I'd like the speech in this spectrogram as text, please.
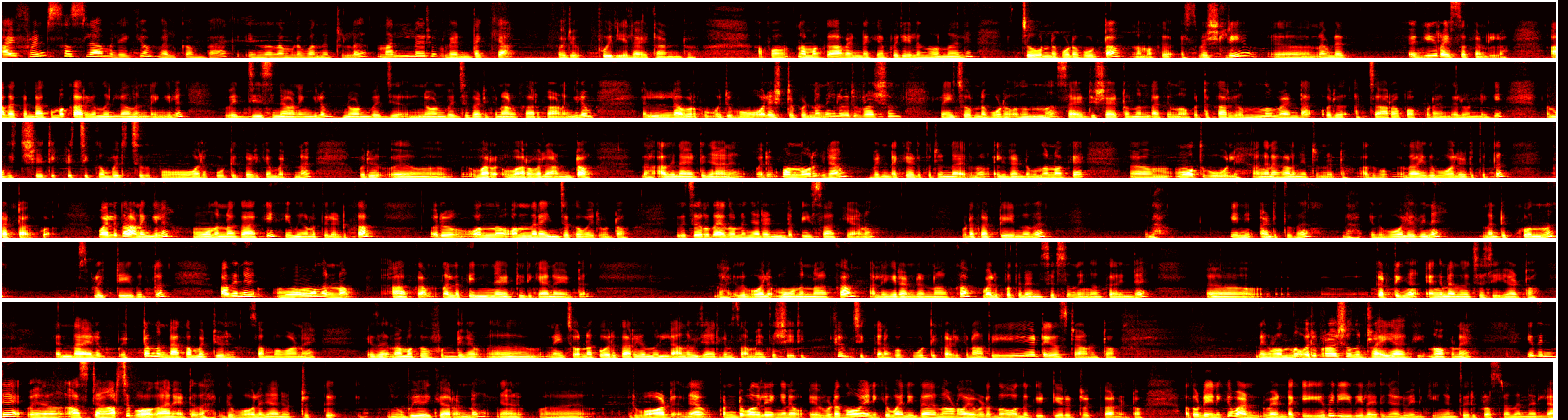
Hi friends അസ്സാം വലൈക്കും welcome back ഇന്ന് നമ്മൾ വന്നിട്ടുള്ള നല്ലൊരു വെണ്ടയ്ക്ക ഒരു പൊരിയലായിട്ടാണ് കേട്ടോ അപ്പോൾ നമുക്ക് ആ വെണ്ടയ്ക്ക പൊരിയലെന്ന് പറഞ്ഞാൽ ചോറിന്റെ കൂടെ കൂട്ടാം. നമുക്ക് എസ്പെഷ്യലി നമ്മുടെ ഗീ റൈസൊക്കെ ഉണ്ടല്ലോ അതൊക്കെ ഉണ്ടാക്കുമ്പോൾ കറിയൊന്നും ഇല്ലയെന്നുണ്ടെങ്കിൽ വെജീസിനാണെങ്കിലും നോൺ വെജ് നോൺ വെജ് കഴിക്കുന്ന ആൾക്കാർക്കാണെങ്കിലും എല്ലാവർക്കും ഒരുപോലെ ഇഷ്ടപ്പെടുന്ന നിങ്ങൾ ഒരു പ്രാവശ്യം നെയ്ച്ചോറിന്റെ കൂടെ അതൊന്ന് സൈഡ് ഡിഷായിട്ടൊന്ന് ഉണ്ടാക്കി നോക്കട്ടെ. കറി ഒന്നും വേണ്ട ഒരു അച്ചാറോ പപ്പടോ എന്തെങ്കിലും ഉണ്ടെങ്കിൽ നമുക്ക് ശരിക്കും ചിക്കൻ പൊരിച്ചതുപോലെ കൂട്ടി കഴിക്കാൻ പറ്റുന്ന ഒരു വറ വറവലാണ് കേട്ടോ അതിനായിട്ട് ഞാൻ ഒരു മുന്നൂറ് ഗ്രാം വെണ്ടയ്ക്ക എടുത്തിട്ടുണ്ടായിരുന്നു. അതിൽ രണ്ട് മൂന്നെണ്ണമൊക്കെ മൂത്ത് പോവില്ലേ അങ്ങനെ കളഞ്ഞിട്ടുണ്ട് കേട്ടോ. അത് ഇതാ ഇതുപോലെ എടുത്തിട്ട് കട്ടാക്കുക. വലുതാണെങ്കിൽ മൂന്നെണ്ണമൊക്കെ ആക്കി ഈ നീളത്തിലെടുക്കാം ഒരു ഒന്ന് ഒന്നര ഇഞ്ചൊക്കെ വരും കേട്ടോ. ഇത് ചെറുതായതുകൊണ്ട് ഞാൻ രണ്ട് പീസാക്കിയാണ് ഇവിടെ കട്ട് ചെയ്യുന്നത്. ഇതാ ഇനി അടുത്തത് ഇതാ ഇതുപോലെ ഇതിനെ നടുക്കൊന്ന് സ്പ്ലിറ്റ് ചെയ്തിട്ട് അതിനെ മൂന്നെണ്ണം ആക്കാം. നല്ല തിന്നായിട്ടിരിക്കാനായിട്ട് ഇതുപോലെ മൂന്നെണ്ണം ആക്കാം അല്ലെങ്കിൽ രണ്ടെണ്ണം ആക്കാം. വലുപ്പത്തിനനുസരിച്ച് നിങ്ങൾക്ക് അതിന്റെ കട്ടിങ് എങ്ങനെയാണെന്ന് വെച്ചാൽ ചെയ്യാം കേട്ടോ. എന്തായാലും പെട്ടെന്ന് ഉണ്ടാക്കാൻ പറ്റിയൊരു സംഭവമാണ്. ഇത് നമുക്ക് ഫുഡിന് നെയ്ച്ചോറിനൊക്കെ ഒരു കറിയൊന്നും ഇല്ലയെന്ന് വിചാരിക്കുന്ന സമയത്ത് ശരിക്കും ചിക്കനൊക്കെ കൂട്ടി കഴിക്കണം. അതേ ടേസ്റ്റാണ് കേട്ടോ. നിങ്ങളൊന്ന് ഒരു പ്രാവശ്യം ഒന്ന് ട്രൈ ആക്കി നോക്കണേ. ഇതിന്റെ ആ സ്റ്റാർച്ച് പോകാനായിട്ട് ഇതുപോലെ ഞാൻ ട്രിക്ക് ഉപയോഗിക്കാറുണ്ട്. ഞാൻ ഒരുപാട് ഞാൻ പണ്ട് മുതലേ ഇങ്ങനെ എവിടെന്നോ എനിക്ക് വനിത എന്നാണോ എവിടെന്നോ ഒന്ന് കിട്ടിയൊരു ട്രിക്കാണ് കേട്ടോ അതുകൊണ്ട് എനിക്ക് വെണ്ടയ്ക്ക് ഏത് രീതിയിലരിഞ്ഞാലും എനിക്ക് ഇങ്ങനത്തെ ഒരു പ്രശ്നം തന്നെ ഇല്ല.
